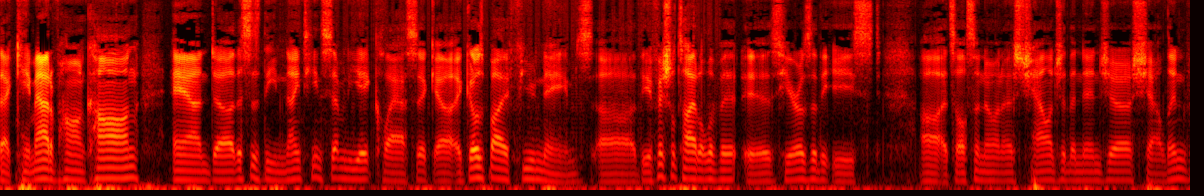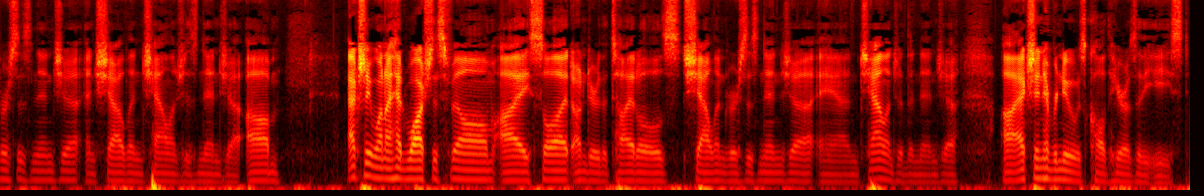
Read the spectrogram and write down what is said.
that came out of Hong Kong, and uh, this is the 1978 classic. Uh, it goes by a few names. Uh, the official title of it is Heroes of the East. Uh, it's also known as Challenge of the Ninja, Shaolin versus Ninja, and Shaolin Challenges Ninja. Um, actually, when I had watched this film, I saw it under the titles Shaolin versus Ninja and Challenge of the Ninja. I actually never knew it was called Heroes of the East.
